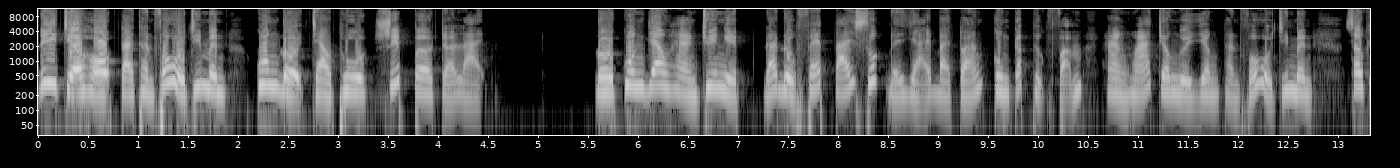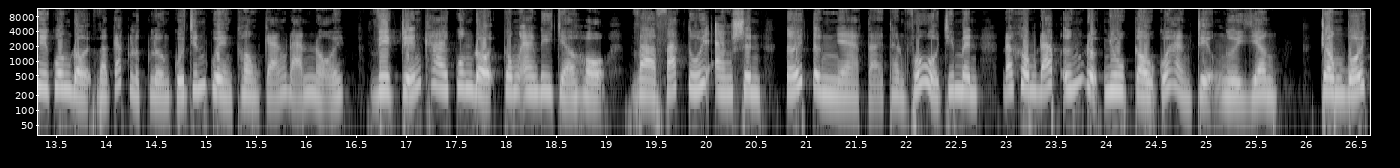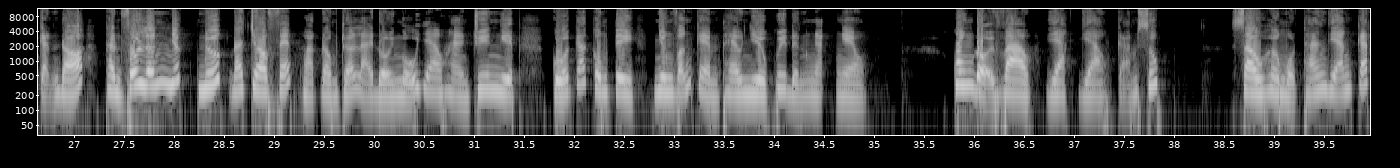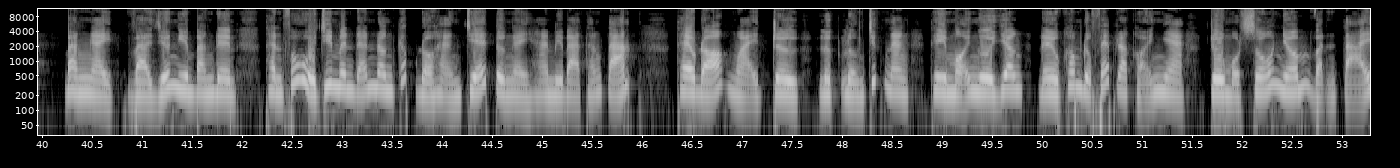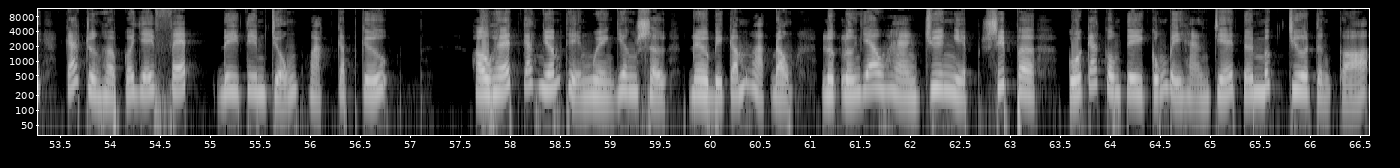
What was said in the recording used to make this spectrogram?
Đi chợ hộ tại thành phố Hồ Chí Minh, quân đội chào thua shipper trở lại. Đội quân giao hàng chuyên nghiệp đã được phép tái xuất để giải bài toán cung cấp thực phẩm, hàng hóa cho người dân thành phố Hồ Chí Minh sau khi quân đội và các lực lượng của chính quyền không cản đã nổi. Việc triển khai quân đội công an đi chợ hộ và phát túi an sinh tới từng nhà tại thành phố Hồ Chí Minh đã không đáp ứng được nhu cầu của hàng triệu người dân. Trong bối cảnh đó, thành phố lớn nhất nước đã cho phép hoạt động trở lại đội ngũ giao hàng chuyên nghiệp của các công ty nhưng vẫn kèm theo nhiều quy định ngặt nghèo. Quân đội vào dạt dào cảm xúc. Sau hơn một tháng giãn cách ban ngày và giới nghiêm ban đêm, thành phố Hồ Chí Minh đã nâng cấp độ hạn chế từ ngày 23 tháng 8. Theo đó, ngoại trừ lực lượng chức năng thì mọi người dân đều không được phép ra khỏi nhà trừ một số nhóm vận tải, các trường hợp có giấy phép đi tiêm chủng hoặc cấp cứu. Hầu hết các nhóm thiện nguyện dân sự đều bị cấm hoạt động, lực lượng giao hàng chuyên nghiệp shipper của các công ty cũng bị hạn chế tới mức chưa từng có.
